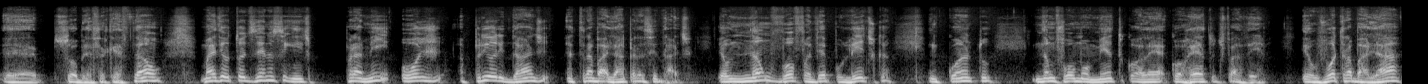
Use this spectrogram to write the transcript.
eh, sobre essa questão, mas eu estou dizendo o seguinte: para mim, hoje, a prioridade é trabalhar pela cidade. Eu não vou fazer política enquanto não for o momento correto de fazer. Eu vou trabalhar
